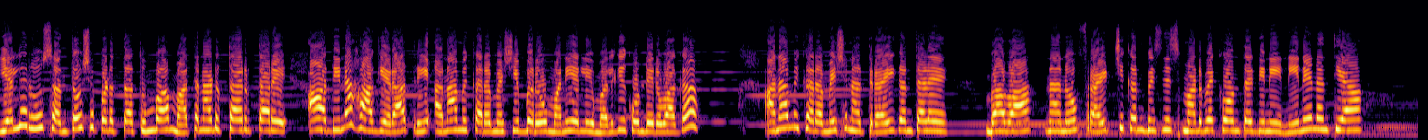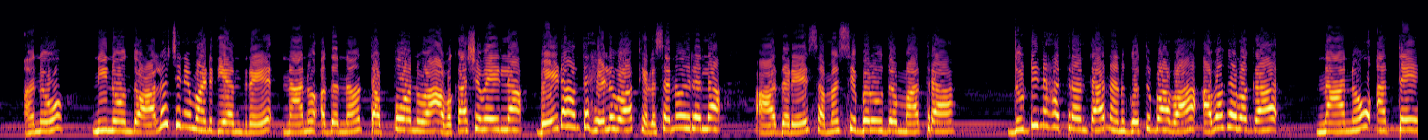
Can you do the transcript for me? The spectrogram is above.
ಎಲ್ಲರೂ ಸಂತೋಷ ಪಡುತ್ತಾ ತುಂಬಾ ಮಾತನಾಡುತ್ತಾ ಇರುತ್ತಾರೆ. ಆ ದಿನ ಹಾಗೆ ರಾತ್ರಿ ಅನಾಮಿಕ ರಮೇಶ್ ಇಬ್ಬರು ಮನೆಯಲ್ಲಿ ಮಲಗಿಕೊಂಡಿರುವಾಗ, ಅನಾಮಿಕ ರಮೇಶನ ಹತ್ರ ಈಗಂತಾಳೆ ಬಾಬಾ ನಾನು ಫ್ರೈಡ್ ಚಿಕನ್ ಬಿಸ್ನೆಸ್ ಮಾಡಬೇಕು ಅಂತ ಇದ್ದೀನಿ. ನೀನೇನಂತೀಯ ಅನು, ನೀನು ಒಂದು ಆಲೋಚನೆ ಮಾಡಿದ್ಯಾ ಅಂದ್ರೆ, ನಾನು ಅದನ್ನ ತಪ್ಪು ಅನ್ನುವ ಅವಕಾಶವೇ ಇಲ್ಲ. ಬೇಡ ಅಂತ ಹೇಳುವ ಕೆಲಸನೂ ಇರಲ್ಲ. ಆದರೆ ಸಮಸ್ಯೆ ಬರುವುದು ಮಾತ್ರ. ದುಡ್ಡಿನ ಹತ್ರ ಅಂತ ನನಗೆ ಗೊತ್ತು ಬಾವ ಅವಾಗವಾಗ ನಾನು, ಅತ್ತೆ,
